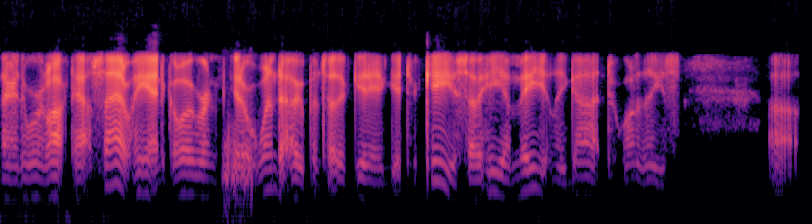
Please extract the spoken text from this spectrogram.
There they were locked outside. Well, he had to go over and get a window open so they could get in and get your keys. So he immediately got one of these uh,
